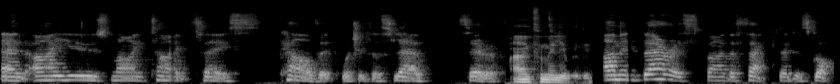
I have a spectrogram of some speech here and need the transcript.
And I used my typeface Calvert, which is a slab serif. I'm familiar with it. I'm embarrassed by the fact that it's got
